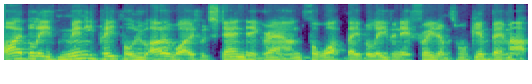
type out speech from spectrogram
I believe many people who otherwise would stand their ground for what they believe in their freedoms will give them up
